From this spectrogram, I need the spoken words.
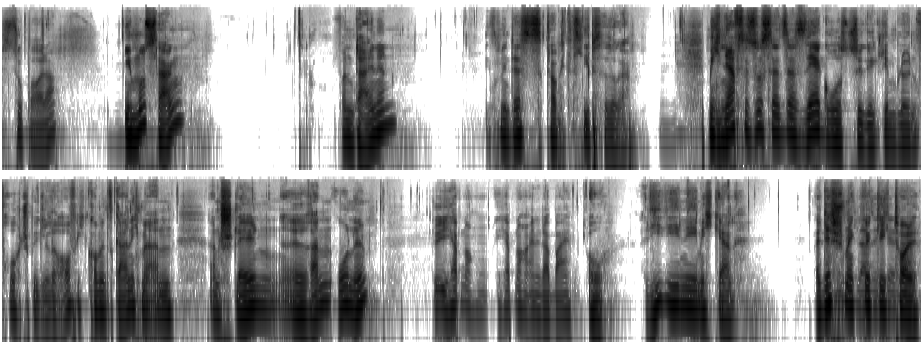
Super, oder? Ich muss sagen, von deinen ist mir das, glaube ich, das Liebste sogar. Mich nervt es, du hast jetzt sehr großzügig den blöden Fruchtspiegel drauf. Ich komme jetzt gar nicht mehr an, an Stellen äh, ran, ohne. Du, ich habe noch, ich hab noch eine dabei. Oh, die, die nehme ich gerne. Weil das schmeckt wirklich toll.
